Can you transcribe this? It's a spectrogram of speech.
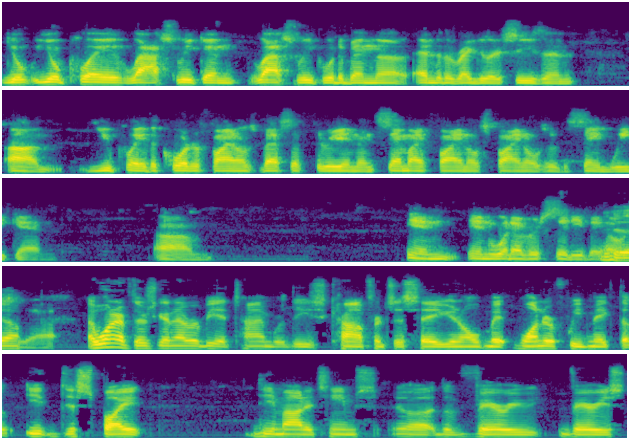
you'll you'll play last weekend. Last week would have been the end of the regular season. Um, you play the quarterfinals, best of three, and then semifinals, finals are the same weekend. Um, in in whatever city they host yeah. at. I wonder if there's going to ever be a time where these conferences say, you know, wonder if we make the despite the amount of teams, uh, the very various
